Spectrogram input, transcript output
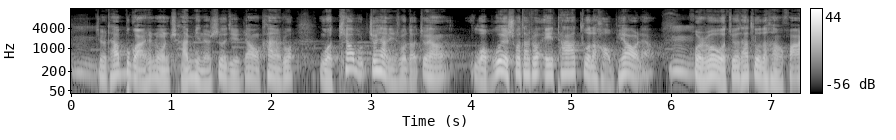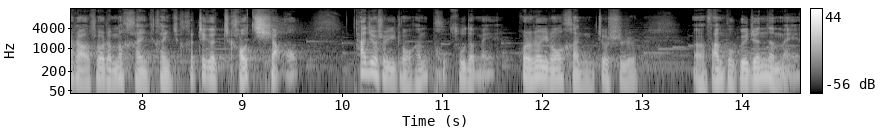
嗯，就是它不管是这种产品的设计，让我看到说，我挑不，就像你说的，就像我不会说，他说，哎，他做的好漂亮，嗯，或者说我觉得他做的很花哨，说什么很很很这个好巧，它就是一种很朴素的美，或者说一种很就是，呃，返璞归真的美。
